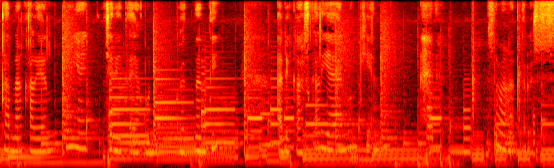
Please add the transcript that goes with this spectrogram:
karena kalian punya cerita yang unik buat nanti adik kelas kalian mungkin. Semangat terus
